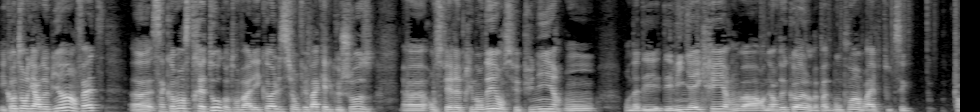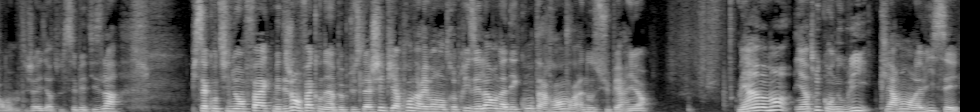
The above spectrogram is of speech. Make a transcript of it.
Et quand on regarde bien, en fait, euh, ça commence très tôt quand on va à l'école. Si on fait pas quelque chose, euh, on se fait réprimander, on se fait punir, on, on a des, des, lignes à écrire, on va en heure de colle, on n'a pas de bons points, bref, toutes ces, pardon, j'allais dire toutes ces bêtises-là. Puis ça continue en fac, mais déjà en fac, on est un peu plus lâché. Puis après, on arrive en entreprise et là, on a des comptes à rendre à nos supérieurs. Mais à un moment, il y a un truc qu'on oublie clairement dans la vie, c'est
